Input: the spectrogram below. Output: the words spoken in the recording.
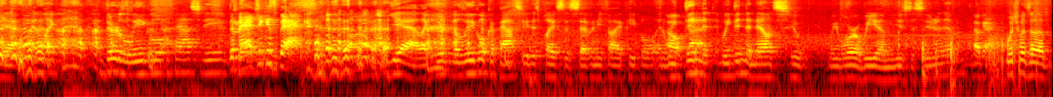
Yeah, and like their legal capacity. The magic is back. yeah, like the, the legal capacity of this place is 75 people, and we Oh, didn't we didn't announce who we were. We um, used a pseudonym. Okay. Which was a,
